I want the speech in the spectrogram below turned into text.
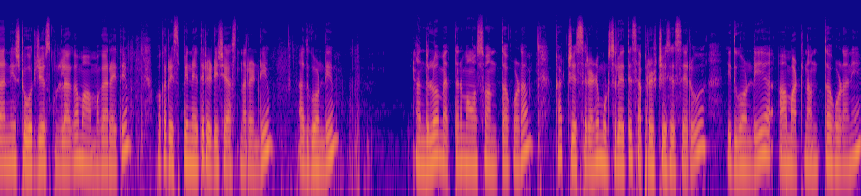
దాన్ని స్టోర్ చేసుకునేలాగా మా అమ్మగారు అయితే ఒక రెసిపీని అయితే రెడీ చేస్తున్నారండి. అదిగోండి. అందులో మెత్తని మాంసం అంతా కూడా కట్ చేశారండి. ముడుసులు అయితే సెపరేట్ చేసేసారు. ఇదిగోండి ఆ మటన్ అంతా కూడాని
